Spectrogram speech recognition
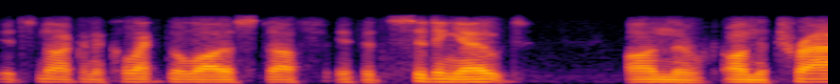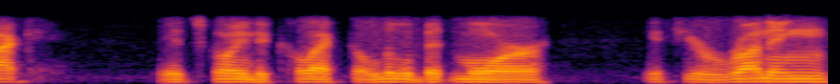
it's not going to collect a lot of stuff. If it's sitting out on the on the track, it's going to collect a little bit more. If you're running,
